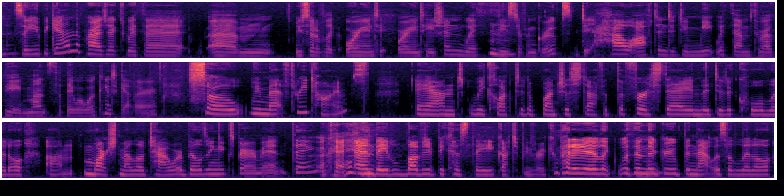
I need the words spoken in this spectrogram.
that. So you began the project with a um, you sort of like orienta- orientation with Mm-hmm. these different groups. D- how often did you meet with them throughout the eight months that they were working together? So we met three times and we collected a bunch of stuff at the first day and they did a cool little um, marshmallow tower building experiment thing. Okay. And they loved it because they got to be very competitive like within their group and that was a little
